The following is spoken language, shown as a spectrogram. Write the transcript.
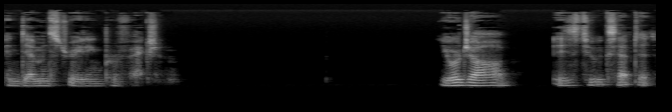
and demonstrating perfection. Your job is to accept it.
